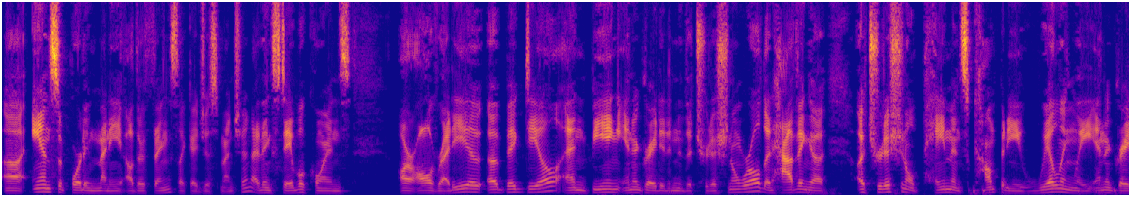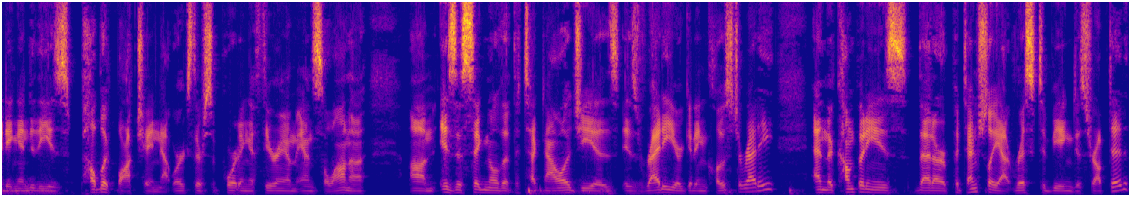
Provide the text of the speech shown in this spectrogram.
uh, and supporting many other things, like I just mentioned, I think stablecoins are already a, a, big deal and being integrated into the traditional world and having a, a traditional payments company willingly integrating into these public blockchain networks they're supporting ethereum and solana um, is a signal that the technology is is ready or getting close to ready. And the companies that are potentially at risk to being disrupted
